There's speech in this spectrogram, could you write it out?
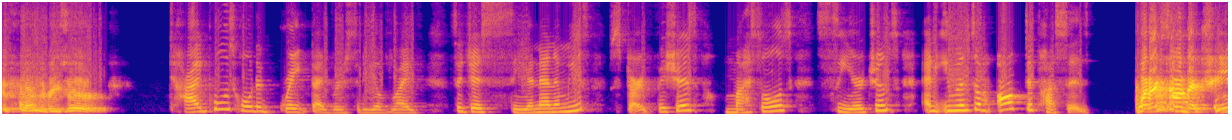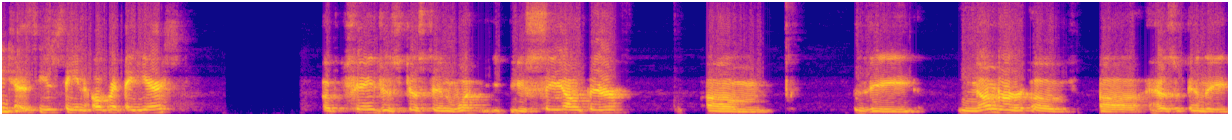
to form the reserve. Tide pools hold a great diversity of life, such as sea anemones, starfishes, mussels, sea urchins, and even some octopuses. What are some of the changes you've seen over the years? Of changes just in what you see out there, um, the number of uh, has and the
